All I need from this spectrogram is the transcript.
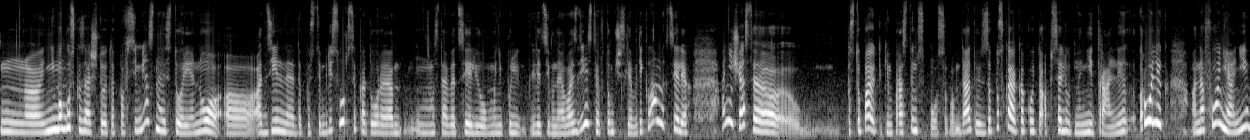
не могу сказать, что это повсеместная история, но э, отдельные, допустим, ресурсы, которые ставят целью манипулятивное воздействие, в том числе в рекламных целях, они часто э, поступают таким простым способом, да, то есть запуская какой-то абсолютно нейтральный ролик, а на фоне они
